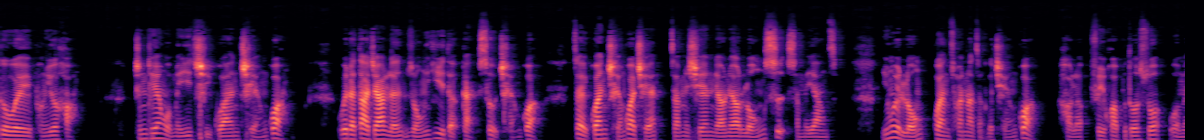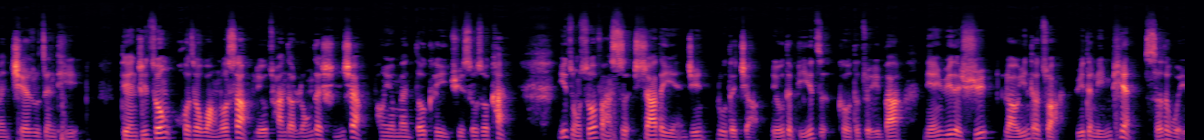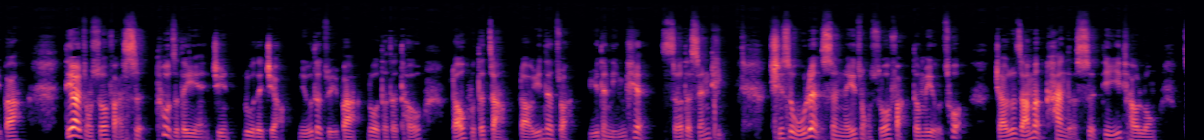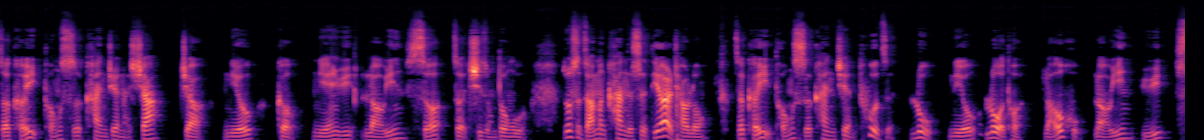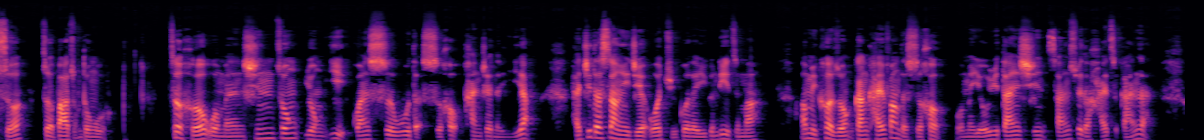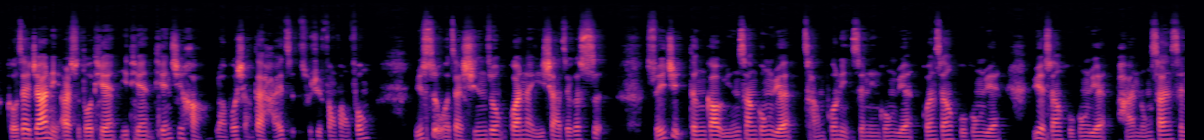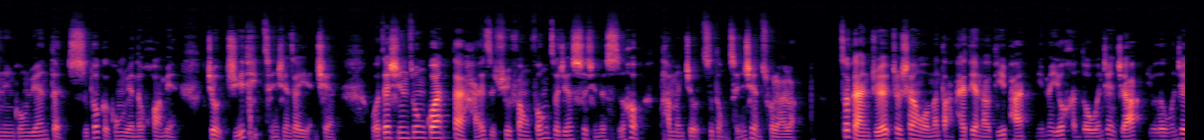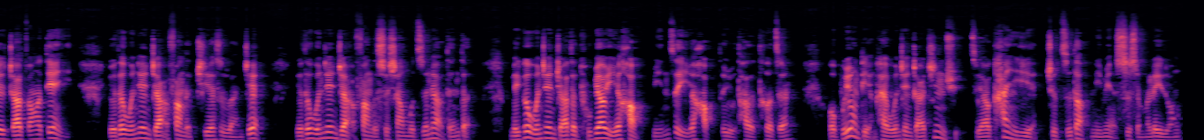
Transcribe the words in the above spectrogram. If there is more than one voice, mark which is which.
Speaker 1: 各位朋友好，今天我们一起观乾卦。为了大家能容易的感受乾卦，在观乾卦前，咱们先聊聊龙是什么样子。因为龙贯穿了整个乾卦。好了，废话不多说，我们切入正题。典籍中或者网络上流传的龙的形象，朋友们都可以去搜搜看。一种说法是虾的眼睛、鹿的角、牛的鼻子、狗的嘴巴、鲶鱼的须、老鹰的爪、鱼的鳞片、蛇的尾巴。第二种说法是兔子的眼睛、鹿的脚、牛的嘴巴、骆驼的头、老虎的掌、老鹰的爪、鱼的鳞片、蛇的身体。其实无论是哪种说法都没有错。假如咱们看的是第一条龙。则可以同时看见了虾、角、牛、狗、鲶鱼、老鹰、蛇这七种动物。若是咱们看的是第二条龙，则可以同时看见兔子、鹿、牛、骆驼、老虎、老鹰、鱼、蛇这八种动物。这和我们心中用意观事物的时候看见的一样。还记得上一节我举过的一个例子吗？奥密克戎刚开放的时候，我们由于担心三岁的孩子感染。狗在家里二十多天，一天天气好，老婆想带孩子出去放放风，于是我在心中观了一下这个事，随即登高云山公园、长坡岭森林公园、关山湖公园、月山湖公园、盘龙山森林公园等十多个公园的画面就集体呈现在眼前。我在心中观带孩子去放风这件事情的时候，他们就自动呈现出来了。这感觉就像我们打开电脑底盘，里面有很多文件夹，有的文件夹装了电影，有的文件夹放的 PS 软件，有的文件夹放的是项目资料等等。每个文件夹的图标也好，名字也好，都有它的特征。我不用点开文件夹进去，只要看一眼就知道里面是什么内容。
